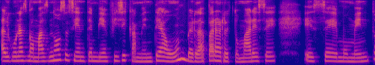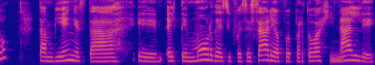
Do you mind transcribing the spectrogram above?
Algunas mamás no se sienten bien físicamente aún, ¿verdad? Para retomar ese, ese momento. También está eh, el temor de si fue cesárea o fue parto vaginal, de,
